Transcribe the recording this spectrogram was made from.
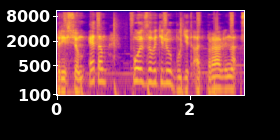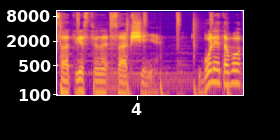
При всем этом пользователю будет отправлено соответственное сообщение. Более того,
